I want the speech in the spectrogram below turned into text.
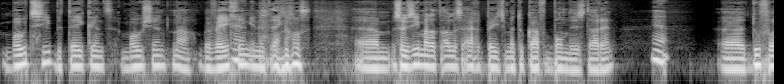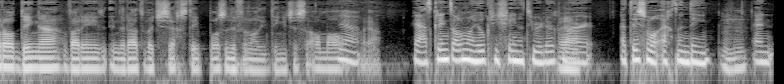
motie betekent motion, nou, beweging Ja. in het Engels. Ehm, zo zie je maar dat alles eigenlijk een beetje met elkaar verbonden is daarin. Ja. Eh, doe vooral dingen waarin je inderdaad wat je zegt, stay positive en al die dingetjes allemaal. Ja. ja. ja, het klinkt allemaal heel cliché natuurlijk, maar het is wel echt een ding. Mhm. En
